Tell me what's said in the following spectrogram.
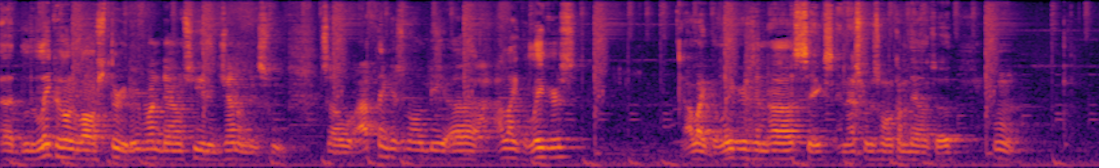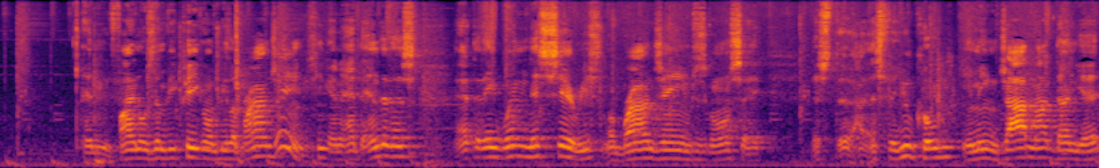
uh, the Lakers only lost three. They run down see the gentleman sweep. So I think it's to be. Uh, I like the Lakers. I like the Lakers in uh, six, and that's what it's to come down to. Mm. And Finals MVP to be LeBron James. He and at the end of this, after they win this series, LeBron James is to say it's, it's for you, Kobe. You mean job not done yet,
